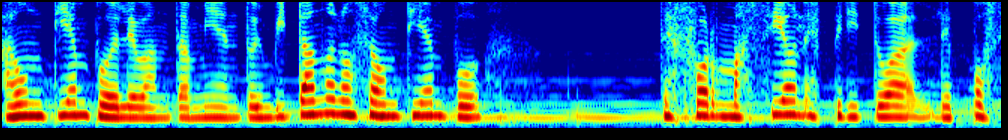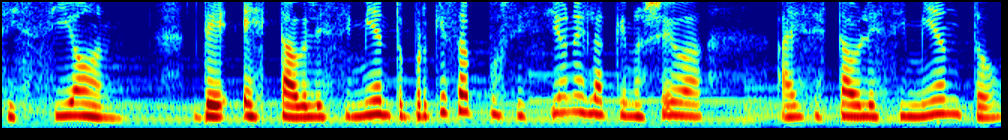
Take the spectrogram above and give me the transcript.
a un tiempo de levantamiento, invitándonos a un tiempo de formación espiritual, de posición, de establecimiento, porque esa posición es la que nos lleva a ese establecimiento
